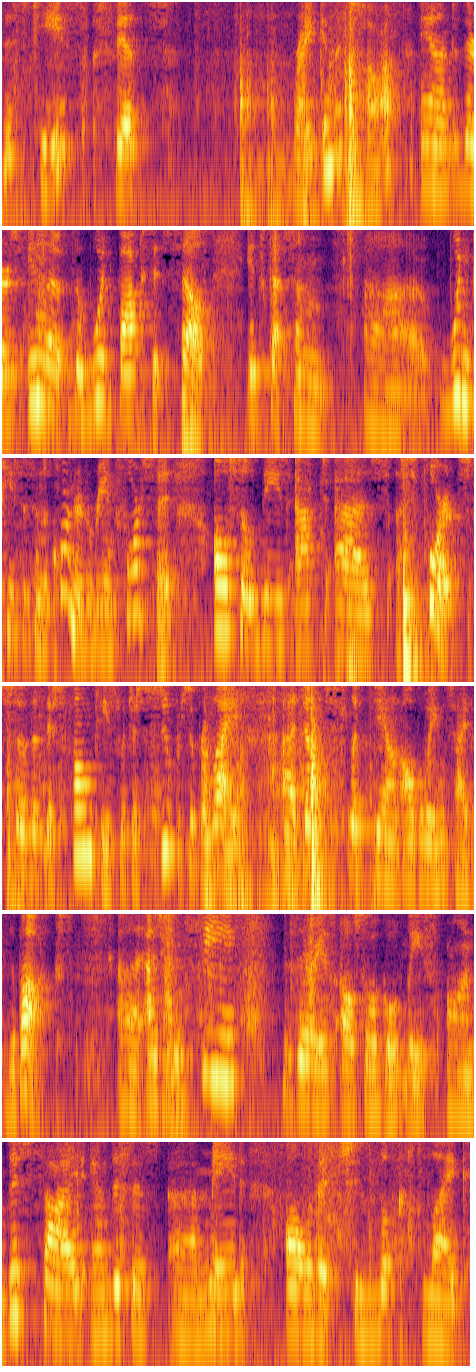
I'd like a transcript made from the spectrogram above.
This piece fits right in the top and there's in the, the wood box itself, it's got some uh, wooden pieces in the corner to reinforce it. Also, these act as supports so that this foam piece, which is super, super light, uh, doesn't slip down all the way inside of the box. Uh, as you can see, there is also a gold leaf on this side, and this is uh, made all of it to look like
